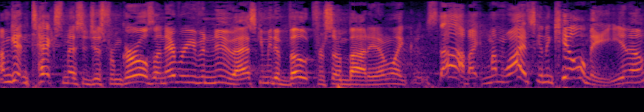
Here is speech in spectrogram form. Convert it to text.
I'm getting text messages from girls I never even knew asking me to vote for somebody. I'm like, stop, I, my wife's going to kill me, you know?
